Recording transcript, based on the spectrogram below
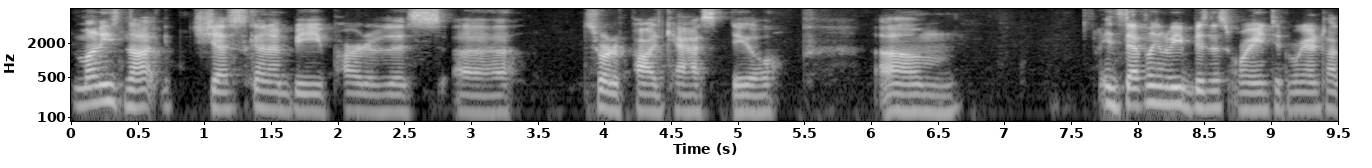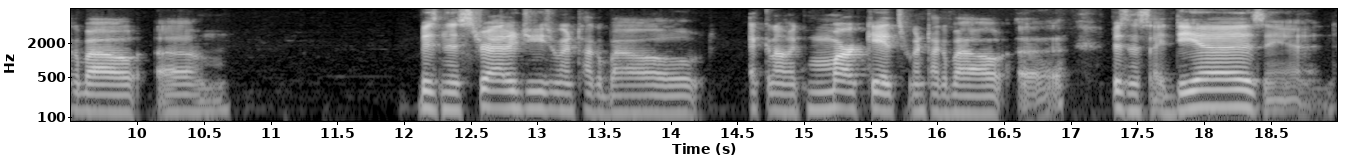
money's not just gonna be part of this uh, sort of podcast deal. Um, it's definitely gonna be business oriented. We're gonna talk about um, business strategies. We're gonna talk about economic markets. We're gonna talk about uh, business ideas and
